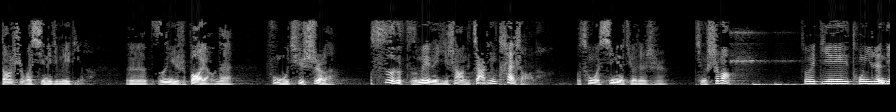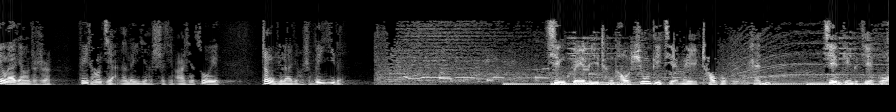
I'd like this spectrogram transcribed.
当时我心里就没底了。呃，子女是抱养的，父母去世了，四个姊妹的以上的家庭太少了。我从我心里觉得是挺失望。作为 DNA 同一认定来讲，这是非常简单的一件事情，而且作为证据来讲是唯一的。幸亏李成涛兄弟姐妹超过五人，鉴定的结果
